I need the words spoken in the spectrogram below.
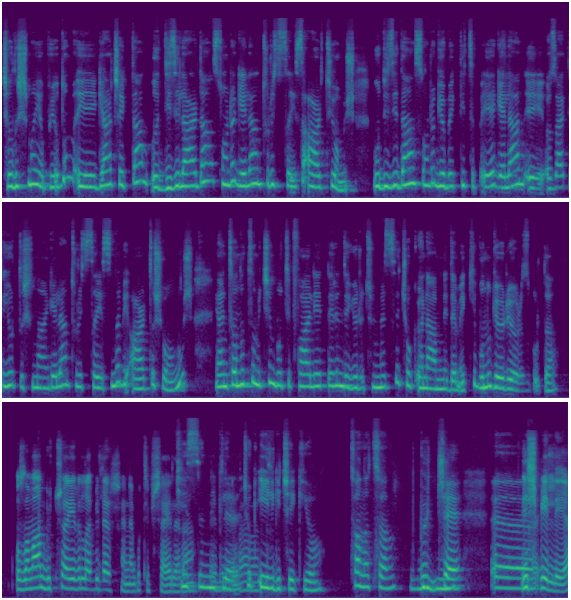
çalışma yapıyordum. E, gerçekten e, dizilerden sonra gelen turist sayısı artıyormuş. Bu diziden sonra Göbekli Tepe'ye gelen e, özellikle yurt dışından gelen turist sayısında bir artış olmuş. Yani tanıtım için bu tip faaliyetlerin de yürütülmesi çok önemli demek ki bunu görüyoruz burada. O zaman bütçe ayrılabilir hani bu tip şeylere. Kesinlikle. Gibi, Çok evet. ilgi çekiyor. Tanıtım, bütçe, e, işbirliği.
